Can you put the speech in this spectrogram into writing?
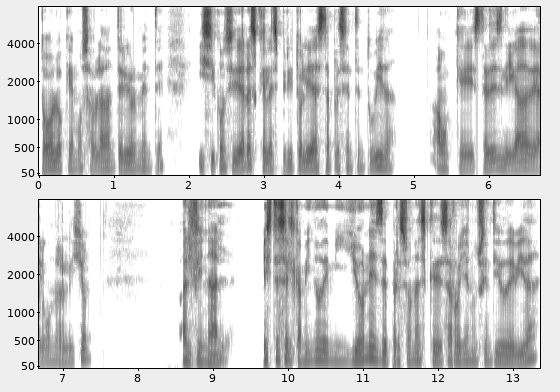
todo lo que hemos hablado anteriormente y si consideras que la espiritualidad está presente en tu vida, aunque esté desligada de alguna religión. Al final, este es el camino de millones de personas que desarrollan un sentido de vida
